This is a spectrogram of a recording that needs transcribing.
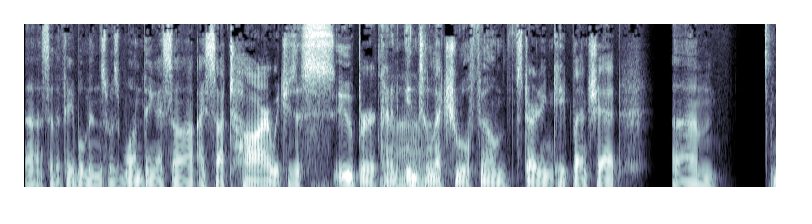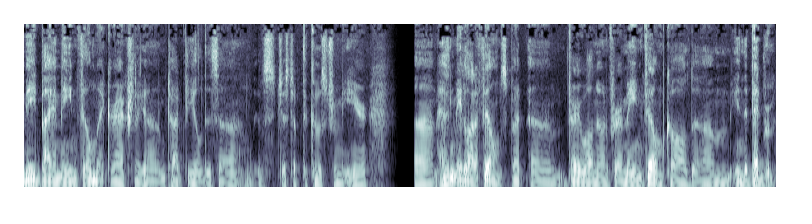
Uh, so the Fabelmans was one thing I saw. I saw Tar, which is a super kind of intellectual film starring Cate Blanchett, um, made by a Maine filmmaker. Actually, um, Todd Field is uh, lives just up the coast from me here. Um, hasn't made a lot of films, but um, very well known for a Maine film called um, In the Bedroom.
